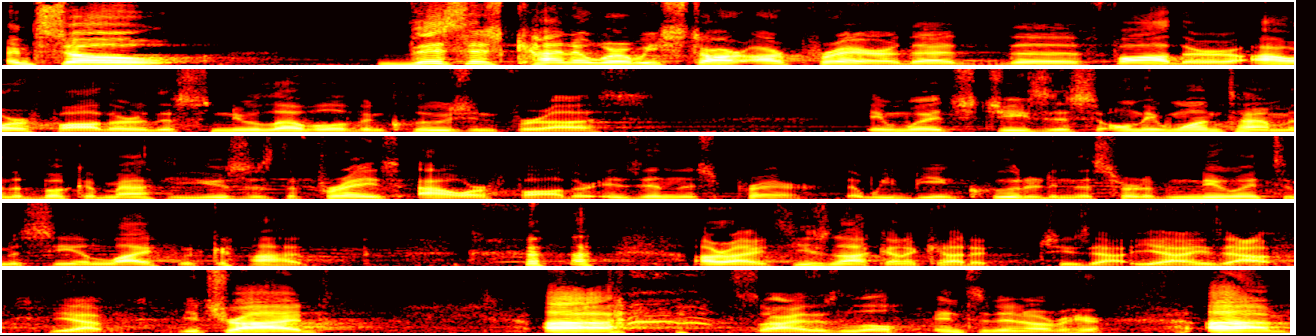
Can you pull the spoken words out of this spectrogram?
And so this is kind of where we start our prayer that the Father, our Father, this new level of inclusion for us, in which Jesus, only one time in the book of Matthew, uses the phrase our Father, is in this prayer, that we'd be included in this sort of new intimacy and life with God. All right, he's not going to cut it. She's out. Yeah, he's out. Yep, you tried. Uh, sorry, there's a little incident over here. Um,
